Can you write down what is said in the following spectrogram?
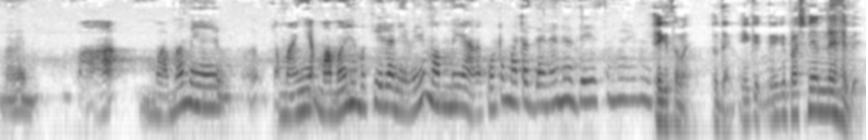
මේ මම මේ මම මම එහෙම කියලා නෙවෙයි මම මේ යනකොට මට දැනෙන දේ තමයි මේ. ඒක තමයි. දැන් ඒක ඒක ප්‍රශ්නයක් නෑ හැබැයි.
